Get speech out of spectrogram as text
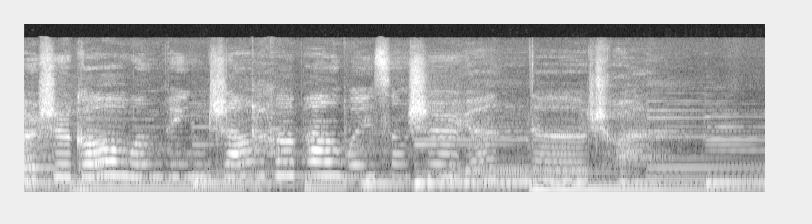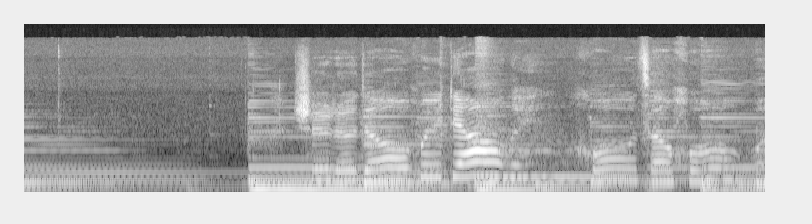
而是口吻平常，河畔未曾失远的船。逝的都会凋零。或早或晚，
